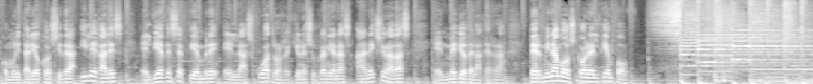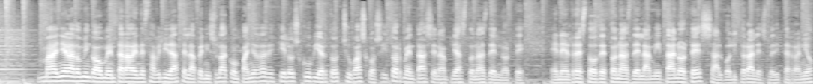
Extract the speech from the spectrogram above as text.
comunitario considera ilegales el 10 de septiembre en las cuatro regiones ucranianas anexionadas en medio de la guerra. Terminamos con el tiempo. Mañana domingo aumentará la inestabilidad en la península acompañada de cielos cubiertos, chubascos y tormentas en amplias zonas del norte. En el resto de zonas de la mitad norte, salvo litorales mediterráneo,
